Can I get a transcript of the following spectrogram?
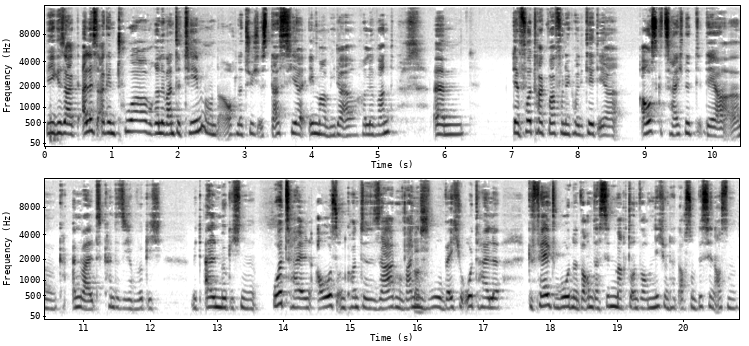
wie gesagt, alles agenturrelevante Themen und auch natürlich ist das hier immer wieder relevant. Ähm, der Vortrag war von der Qualität eher ausgezeichnet. Der ähm, Anwalt kannte sich auch wirklich mit allen möglichen Urteilen aus und konnte sagen, wann, Krass. wo, welche Urteile gefällt wurden und warum das Sinn machte und warum nicht und hat auch so ein bisschen aus dem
